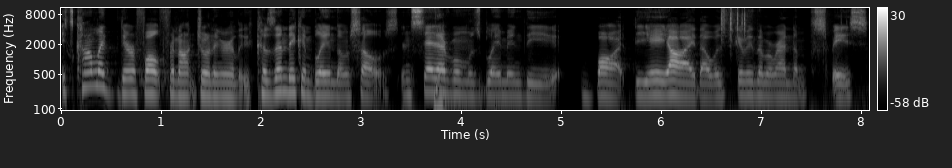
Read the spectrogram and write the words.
it's kind of like their fault for not joining early because then they can blame themselves. Instead, Yeah. everyone was blaming the bot, the AI that was giving them a random space,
